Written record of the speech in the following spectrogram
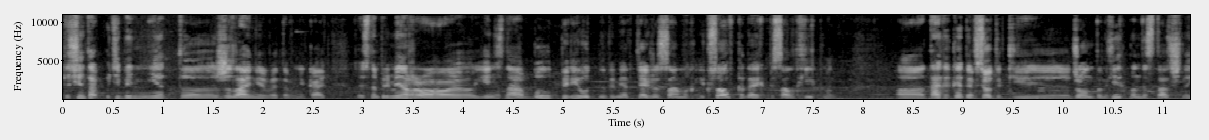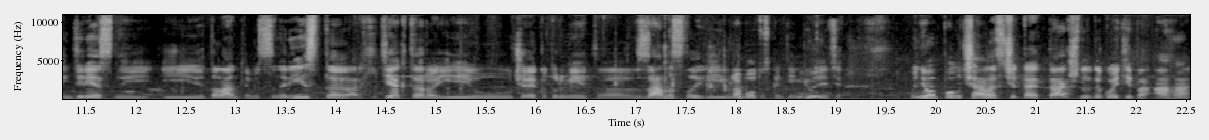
Точнее так, у тебя нет э, желания в это вникать. То есть, например, э, я не знаю, был период, например, тех же самых иксов, когда их писал Хикман. А, так как это все-таки Джонатан Хикман достаточно интересный и талантливый сценарист, э, архитектор и у человека, который умеет э, в замыслы и в работу с continuity, у него получалось читать так, что ты такой типа, ага,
